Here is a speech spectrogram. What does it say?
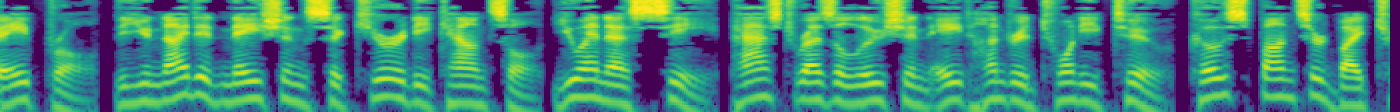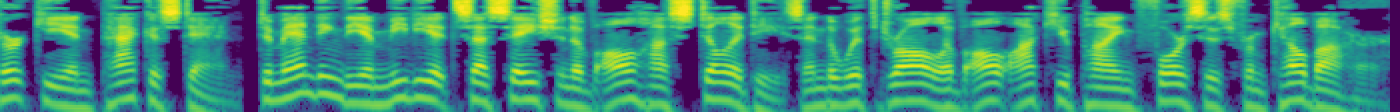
April, the United Nations Security Council UNSC passed Resolution 822, co-sponsored by Turkey and Pakistan, demanding the immediate cessation of all hostilities and the withdrawal of all occupying forces from Kelbajar.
